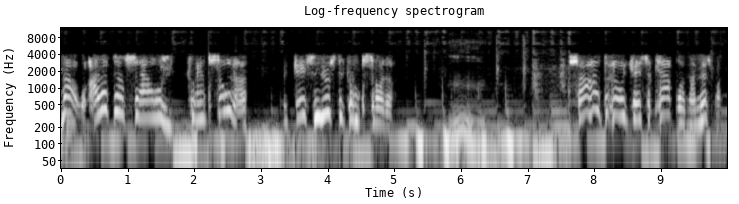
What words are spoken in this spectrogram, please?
No, I don't think Sal drank soda. But Jason used to drink soda. Hmm. So I have to go with Jason Kaplan on this one.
